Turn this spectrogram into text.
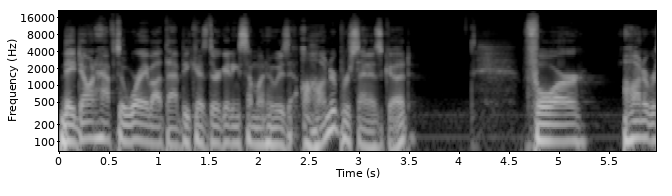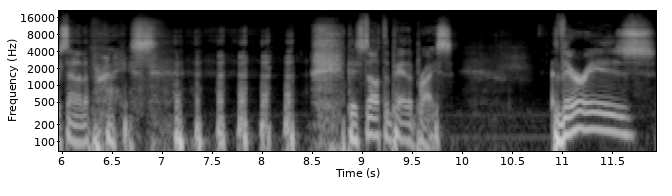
they don't have to worry about that because they're getting someone who is 100% as good for 100% of the price. they still have to pay the price. There is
